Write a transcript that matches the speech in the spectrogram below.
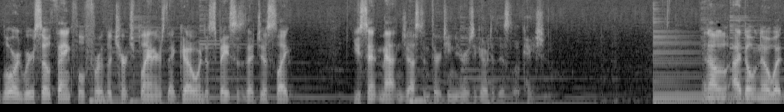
Lord, we're so thankful for the church planners that go into spaces that just like you sent Matt and Justin 13 years ago to this location. And I don't know what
